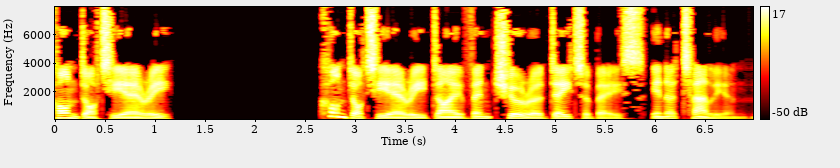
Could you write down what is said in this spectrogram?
Condottieri Condottieri di Ventura database in Italian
